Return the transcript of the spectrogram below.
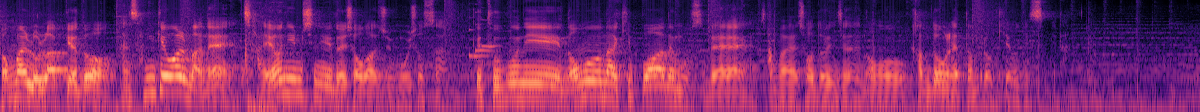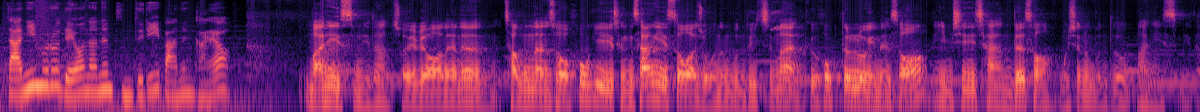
정말 놀랍게도 한 3개월 만에 자연 임신이 되셔가지고 오셨어요. 그 두 분이 너무나 기뻐하는 모습에 정말 저도 이제 너무 감동을 했던 그런 기억이 있습니다. 난임으로 내원하는 분들이 많은가요? 많이 있습니다. 저희 병원에는 자궁난소 혹이 증상이 있어가지고 오는 분도 있지만 그 혹들로 인해서 임신이 잘 안 돼서 오시는 분도 많이 있습니다.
